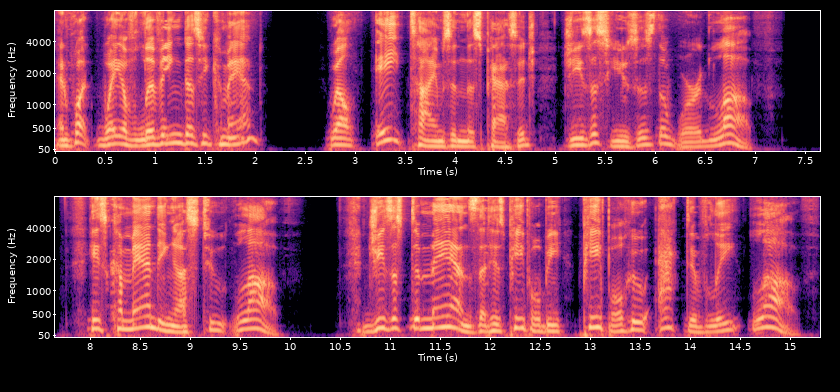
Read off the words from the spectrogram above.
And what way of living does he command? Well, eight times in this passage, Jesus uses the word love. He's commanding us to love. Jesus demands that his people be people who actively love.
